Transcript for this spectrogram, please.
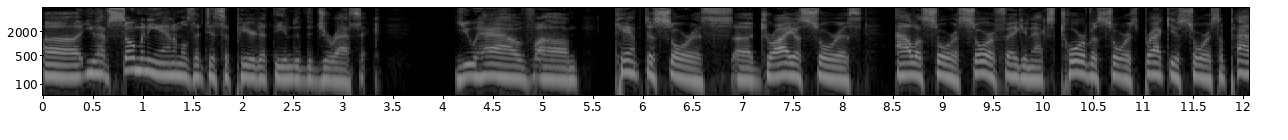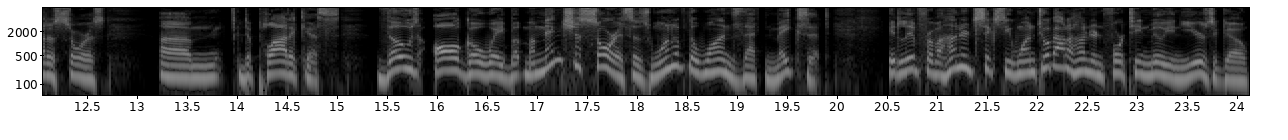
uh, you have so many animals that disappeared at the end of the Jurassic. You have um, Camptosaurus, uh, Dryosaurus, Allosaurus, Saurophaganax, Torvosaurus, Brachiosaurus, Apatosaurus, um, Diplodocus. Those all go away, but Mamenchisaurus is one of the ones that makes it. It lived from 161 to about 114 million years ago.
